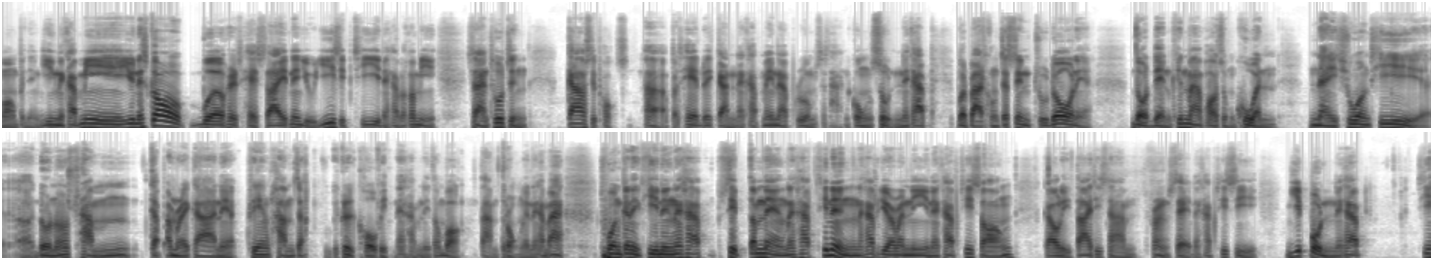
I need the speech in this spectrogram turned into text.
มองเป็นอย่างยิ่งนะครับมี UNESCO World Heritage Site เนี่ยอยู่ 20 ที่นะครับแล้วก็มีสถานทูตถึง 96 ประเทศด้วยกันนะครับไม่นับรวมสถานกงสุลนะครับบทบาทของจัสตินทรูโดเนี่ย โดดเด่นขึ้นมาพอสมควรในช่วงที่โดนัลด์ทรัมป์กับอเมริกาเนี่ยเพลี่ยงพล้ำจากวิกฤตโควิดนะครับอันนี้ต้องบอกตามตรงเลยนะครับอะทวนกันอีกทีหนึ่งนะครับ10ตำแหน่งนะครับที่1นะครับเยอรมนีนะครับที่ 2 เกาหลีใต้ที่ 3 ฝรั่งเศสนะครับที่ 4 ญี่ปุ่นนะครับที่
